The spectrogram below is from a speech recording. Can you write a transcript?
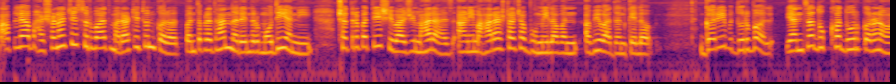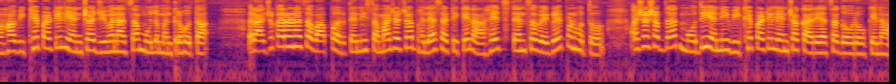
आपल्या भाषणाची सुरुवात मराठीतून करत पंतप्रधान नरेंद्र मोदी यांनी छत्रपती शिवाजी महाराज आणि महाराष्ट्राच्या भूमीला वन अभिवादन केलं. गरीब दुर्बल यांचं दुःख दूर करणं हा विखे पाटील यांच्या जीवनाचा मूलमंत्र होता. राजकारणाचा वापर त्यांनी समाजाच्या भल्यासाठी केला हेच त्यांचं वेगळेपण होतं अशा शब्दात मोदी यांनी विखे पाटील यांच्या कार्याचा गौरव केला.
